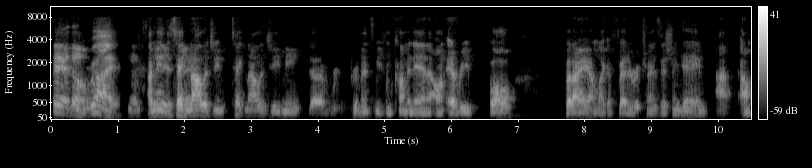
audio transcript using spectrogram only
fair though. Right. That's I nice, mean, the technology man. technology me uh, re- prevents me from coming in on every ball, but I am like a Federer transition game. I, I'm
